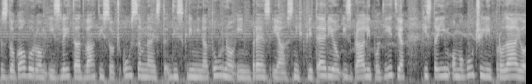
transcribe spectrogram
z dogovorom iz leta 2018 diskriminatorno in brez jasnih kriterijev izbrali podjetja, ki sta jim omogočili prodajo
